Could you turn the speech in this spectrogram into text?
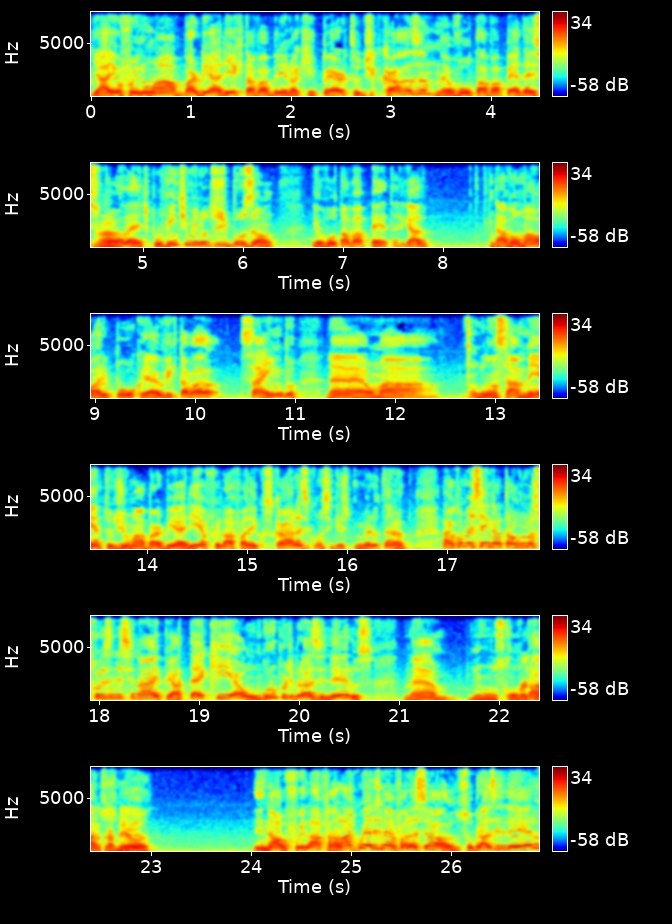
e aí eu fui numa barbearia que tava abrindo aqui perto de casa, né? Eu voltava a pé da escola, ah. é tipo 20 minutos de busão. E eu voltava a pé, tá ligado? Dava uma hora certo. e pouco. E aí eu vi que tava saindo, né, uma um lançamento de uma barbearia, fui lá, falei com os caras e consegui esse primeiro trampo. Aí eu comecei a engatar algumas coisas nesse naipe, até que é um grupo de brasileiros, né, uns contatos meus. E não, fui lá falar Trampo. com eles mesmo. Falei assim, ó, sou brasileiro,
